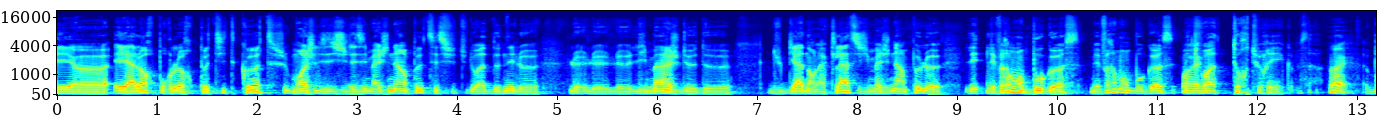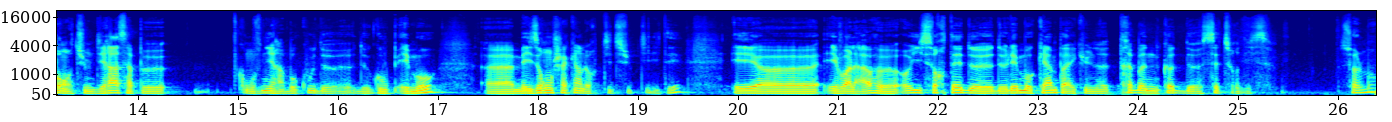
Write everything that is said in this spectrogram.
Et, euh, et alors, pour leur petite cote, moi, je les, je les imaginais un peu, tu sais, si tu dois donner le- le- le- le- l'image de, de- du gars dans la classe, j'imaginais un peu le, les, les vraiment beaux gosses, mais vraiment beaux gosses, Ouais. tu vois, torturés comme ça. Ouais. Bon, tu me diras, ça peut convenir à beaucoup de, de groupes émo, euh, mais ils auront chacun leur petite subtilité. Et, euh, et voilà, euh, ils sortaient de, de l'Emo Camp avec une très bonne cote de 7 sur 10. Seulement?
